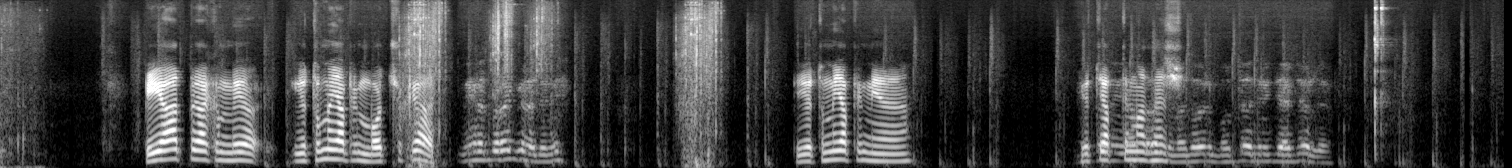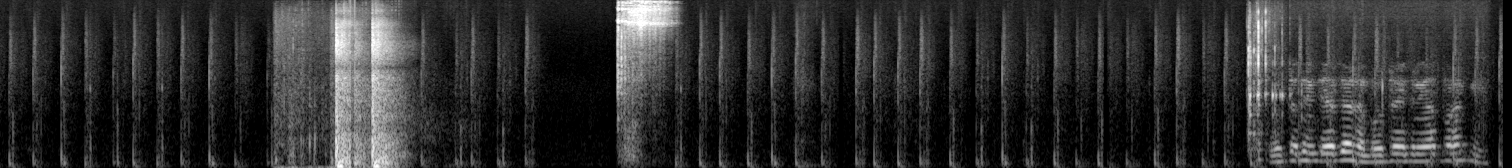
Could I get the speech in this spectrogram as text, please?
Bir rahat bırakın bir yutumu yapayım boçuk ya. Nihat bırakmıyor seni. Bir yutumu yapayım ya. Yut yaptım bırakmıyor, Doğru. Botta seni tehditlerle. Botta seni tehditlerle. Botta Nihat bırakmıyor.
